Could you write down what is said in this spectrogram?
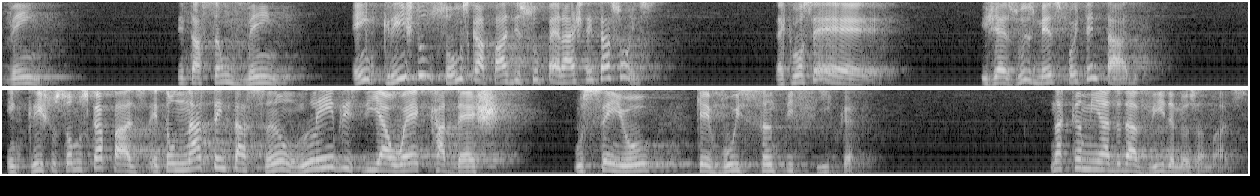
vem. Tentação vem. Em Cristo somos capazes de superar as tentações. É que você é... e Jesus mesmo foi tentado. Em Cristo somos capazes. Então, na tentação, lembre-se de Yahweh Kadesh, o Senhor que vos santifica. Na caminhada da vida, meus amados,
